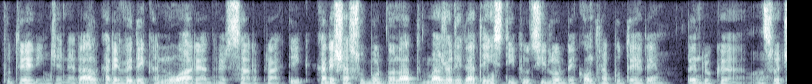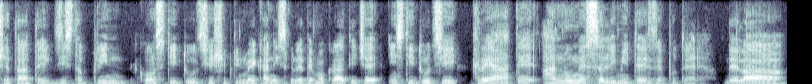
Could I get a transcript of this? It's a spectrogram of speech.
puteri în general, care vede că nu are adversar practic, care și-a subordonat majoritatea instituțiilor de contraputere, pentru că în societate există prin Constituție și prin mecanismele democratice instituții create anume să limiteze puterea. De la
